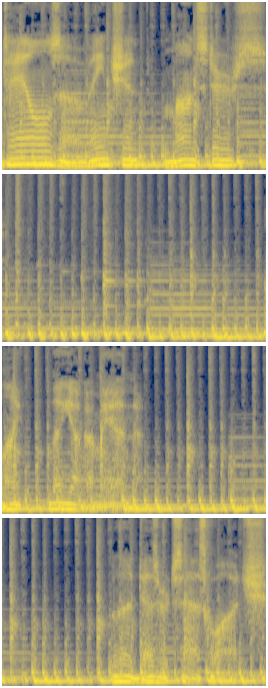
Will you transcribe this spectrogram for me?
Tales of ancient monsters. Like the Yucca Man. The Desert Sasquatch.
